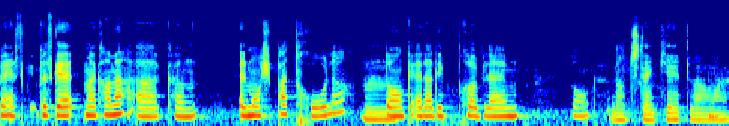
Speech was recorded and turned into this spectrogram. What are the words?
Ben, est-ce que- parce que ma grand-mère a comme elle mange pas trop là, Hmm. donc elle a des problèmes. Donc Donc, tu t'inquiètes, là, ouais.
